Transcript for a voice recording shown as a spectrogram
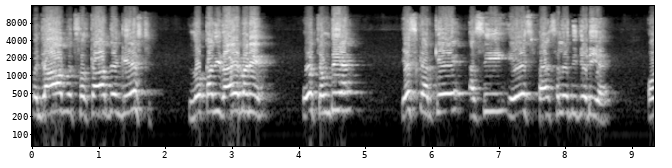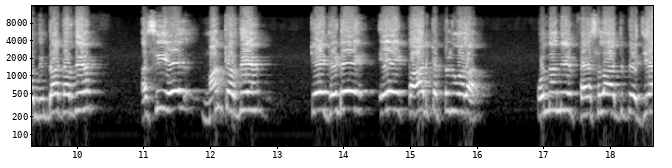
ਪੰਜਾਬ ਸਰਕਾਰ ਦੇ ਅਗੇਂਸਟ ਲੋਕਾਂ ਦੀ رائے ਬਣੇ ਉਹ ਚਾਹੁੰਦੇ ਆ ਇਸ ਕਰਕੇ ਅਸੀਂ ਇਸ ਫੈਸਲੇ ਦੀ ਜਿਹੜੀ ਹੈ ਉਹ ਨਿੰਦਾ ਕਰਦੇ ਆ ਅਸੀਂ ਇਹ ਮੰਗ ਕਰਦੇ ਹਾਂ ਕਿ ਜਿਹੜੇ ਇਹ ਕਾਰਡ ਕੱਟਣ ਵਾਲਾ ਉਹਨਾਂ ਨੇ ਫੈਸਲਾ ਅੱਜ ਭੇਜਿਆ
